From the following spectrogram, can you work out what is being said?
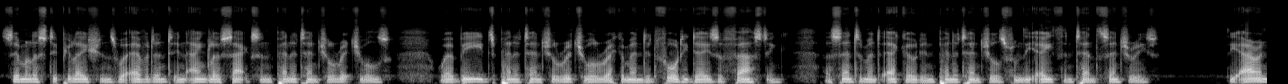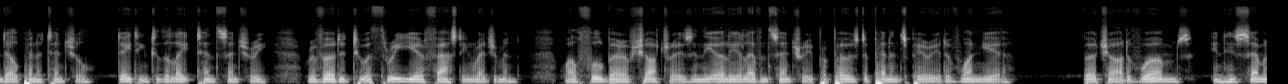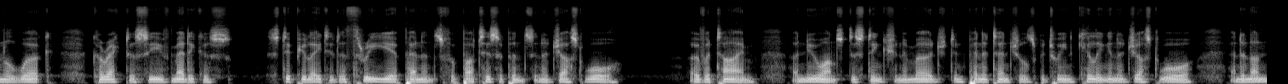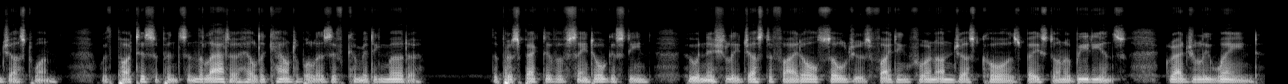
Similar stipulations were evident in Anglo-Saxon penitential rituals, where Bede's penitential ritual recommended 40 days of fasting, a sentiment echoed in penitentials from the 8th and 10th centuries. The Arundel penitential, dating to the late 10th century, reverted to a three-year fasting regimen, while Fulbert of Chartres in the early 11th century proposed a penance period of one year. Burchard of Worms, in his seminal work Corrector Sive Medicus, stipulated a three-year penance for participants in a just war. Over time, a nuanced distinction emerged in penitentials between killing in a just war and an unjust one, with participants in the latter held accountable as if committing murder. The perspective of St. Augustine, who initially justified all soldiers fighting for an unjust cause based on obedience, gradually waned.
